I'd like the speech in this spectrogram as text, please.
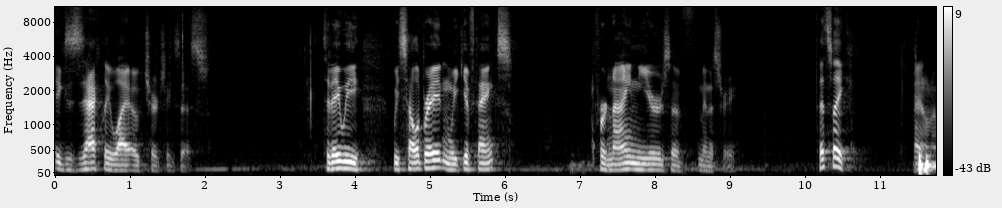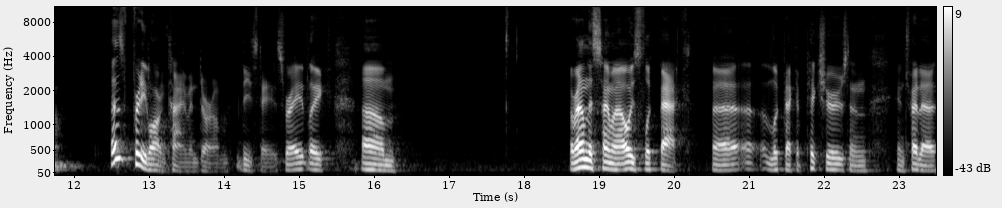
exactly why Oak Church exists. Today we, we celebrate and we give thanks for nine years of ministry. That's like, I don't know, that's a pretty long time in Durham these days, right? Like, um, around this time, I always look back, uh, uh, look back at pictures and, and try to,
